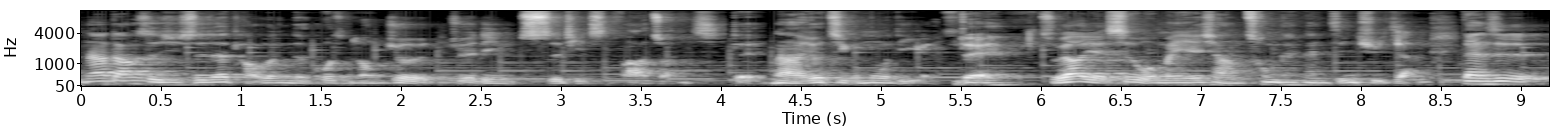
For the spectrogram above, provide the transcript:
那当时其实，在讨论的过程中就决定实体只发专辑。对，那有几个目的了。对，主要也是我们也想冲看看金曲奖，但是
